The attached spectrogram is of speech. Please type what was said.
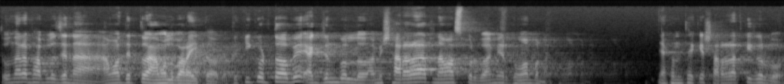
তো ওনারা ভাবলো যে, না, আমাদের তো আমল বাড়াইতে হবে। তো কি করতে হবে? একজন বলল, আমি সারা রাত নামাজ পড়ব, আমি আর ঘুমাবো না। এখন থেকে সারা রাত কি করব?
